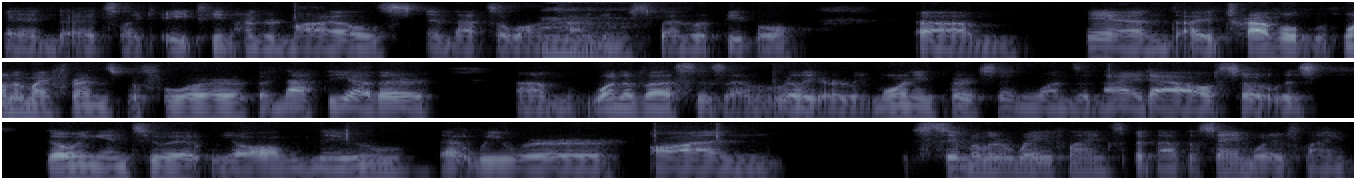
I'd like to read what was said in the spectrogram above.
and it's like 1800 miles and that's a long time mm. to spend with people um, and i had traveled with one of my friends before but not the other um, one of us is a really early morning person, one's a night owl. So it was going into it, we all knew that we were on similar wavelengths, but not the same wavelength.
